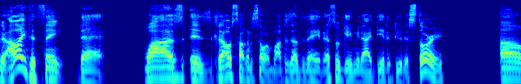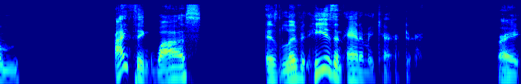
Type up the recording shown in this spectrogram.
I like to think that Waz is because I was talking to someone about this the other day, and that's what gave me an idea to do this story. Um, I think Waz is living. He is an anime character, right?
